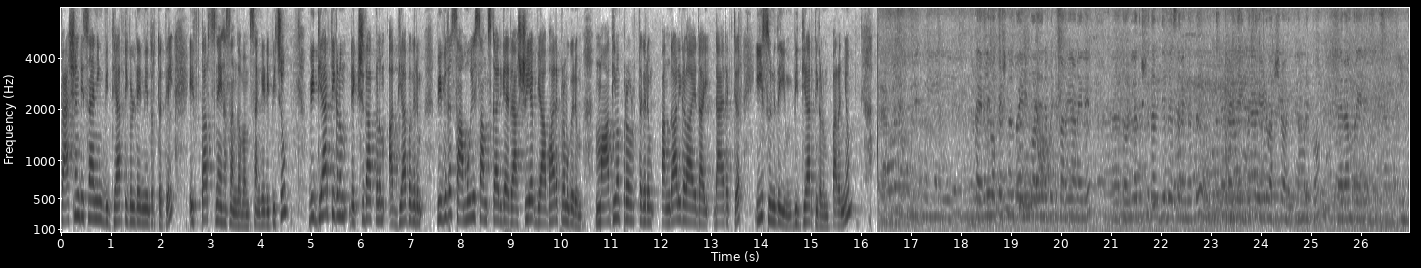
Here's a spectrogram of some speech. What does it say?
ഫാഷൻ ഡിസൈനിംഗ് വിദ്യാർത്ഥികളുടെ നേതൃത്വത്തിൽ ഇഫ്താർ സ്നേഹസംഗമം സംഘടിപ്പിച്ചു. വിദ്യാർത്ഥികളും രക്ഷിതാക്കളും അധ്യാപകരും വിവിധ സാമൂഹ്യ സാംസ്കാരിക രാഷ്ട്രീയ വ്യാപാര പ്രമുഖരും മാധ്യമപ്രവർത്തകരും പങ്കാളികളായതായി ഡയറക്ടർ ഇ സുനിതയും വിദ്യാർത്ഥികളും പറഞ്ഞു. കൈരളി വൊക്കേഷണൽ ട്രെയിനിങ് കോളേജിനെ പറ്റി പറയുകയാണെങ്കിൽ തൊഴിലധിഷ്ഠിത വിദ്യാഭ്യാസ രംഗത്ത് കഴിഞ്ഞ ഇരുപത്തിയേഴ് വർഷമായി നമ്മളിപ്പോൾ പേരാമ്പ്രയിൽ ഉണ്ട്.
